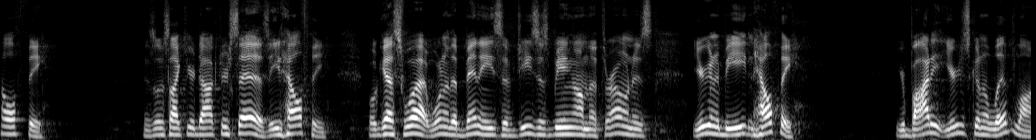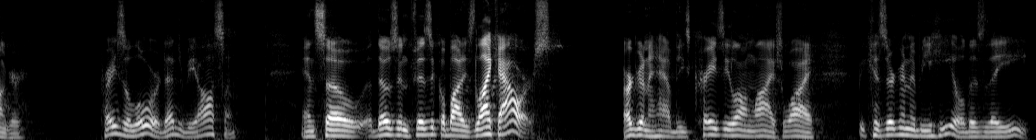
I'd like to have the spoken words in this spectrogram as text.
healthy. This looks like your doctor says eat healthy. Well, guess what? One of the bennies of Jesus being on the throne is you're going to be eating healthy. Your body, you're just going to live longer. Praise the Lord. That'd be awesome. And so, those in physical bodies like ours are going to have these crazy long lives. Why? Because they're going to be healed as they eat.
